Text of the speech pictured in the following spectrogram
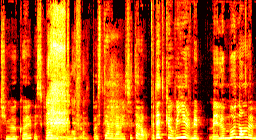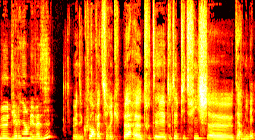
tu me colles parce que poster de la réussite. Alors peut-être que oui, mais, mais le mot non me, me dit rien. Mais vas-y. Mais du coup, en fait, tu récupères toutes, tes, toutes tes petites fiches terminées.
